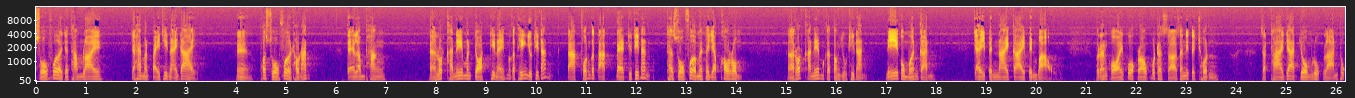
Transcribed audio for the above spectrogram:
โซเฟอร์จะทำลายจะให้มันไปที่ไหนได้เพราะโซเฟอร์เท่านั้น แต่ลำพังรถคันนี้มันจอดที่ไหน มันก็ทิ้งอยู่ที่นั่น ตากฝนก็ตากแดดอยู่ที่นั่น ถ้าโซเฟอร์ไม่ขยับเข้าร่มรถคันนี้มันก็ต้องอยู่ที่นั่น นี้ก็เหมือนกัน ใจเป็นนายกายเป็นบ่าว เพราะนั้นขอให้พวกเราพุทธศาสนิกชน ศรัทธาญาติโยมลูกหลานทุก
